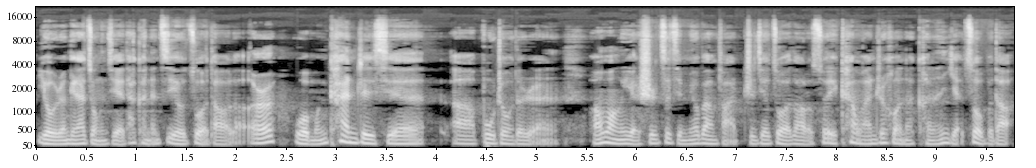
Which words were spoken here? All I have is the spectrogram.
有人给他总结，他可能自己就做到了。而我们看这些啊步骤的人，往往也是自己没有办法直接做到的，所以看完之后呢，可能也做不到。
